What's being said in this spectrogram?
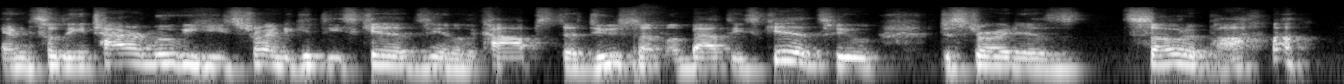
And so the entire movie, he's trying to get these kids, you know, the cops to do something about these kids who destroyed his soda pop.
